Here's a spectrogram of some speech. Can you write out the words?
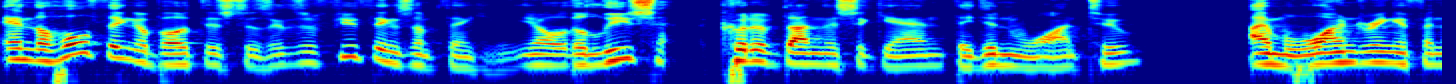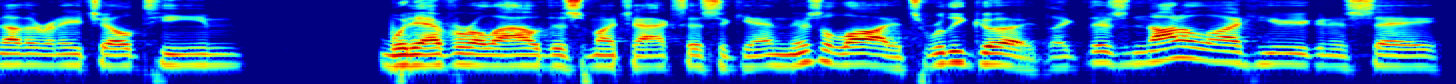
And the whole thing about this is there's a few things I'm thinking. You know, the Leafs could have done this again. They didn't want to. I'm wondering if another NHL team would ever allow this much access again. There's a lot. It's really good. Like there's not a lot here you're going to say,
